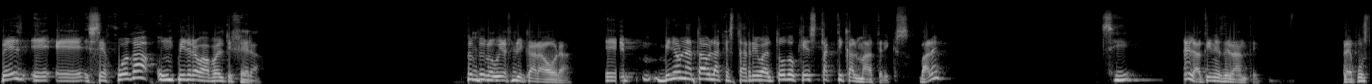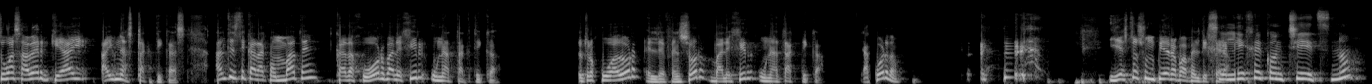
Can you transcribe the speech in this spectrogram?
ves, eh, eh, se juega un piedra, papel, tijera. Esto te lo voy a explicar ahora. viene una tabla que está arriba del todo que es Tactical Matrix, ¿vale? Sí. La tienes delante. Vale, pues tú vas a ver que hay, hay unas tácticas. Antes de cada combate, cada jugador va a elegir una táctica. El otro jugador, el defensor, va a elegir una táctica. ¿De acuerdo? y esto es un piedra, papel, tijera. Se elige con cheats, ¿no?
